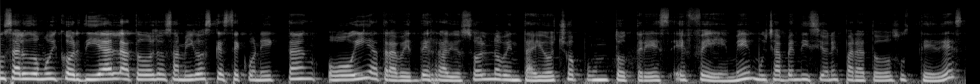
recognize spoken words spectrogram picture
Un saludo muy cordial a todos los amigos que se conectan hoy a través de Radio Sol 98.3 FM. Muchas bendiciones para todos ustedes.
